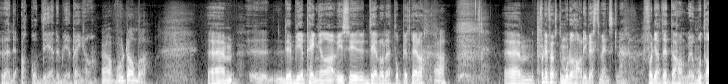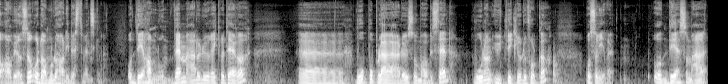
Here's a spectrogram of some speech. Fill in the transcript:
Det er akkurat det det blir penger av. Ja, Hvordan da? Um, det blir penger av hvis vi deler dette opp i tre. da. Ja. Um, for det første må du ha de beste menneskene. Fordi at dette handler jo om å ta avgjørelser, og da må du ha de beste menneskene. Og det handler om hvem er det du rekrutterer, uh, hvor populær er du som arbeidssted, hvordan utvikler du folka, osv. Og, og det som er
